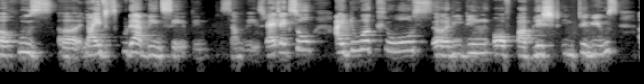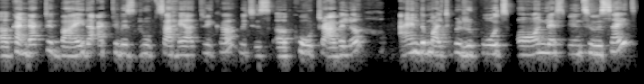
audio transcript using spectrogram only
uh, whose uh, lives could have been saved in some ways, right? Like, so I do a close uh, reading of published interviews uh, conducted by the activist group Sahayatrika, which is a co traveler, and the multiple reports on lesbian suicides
